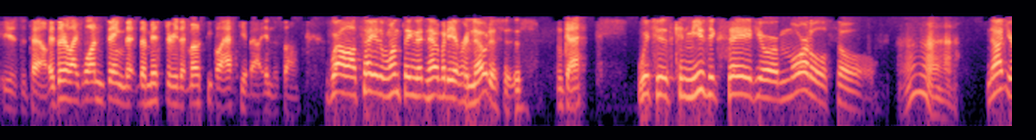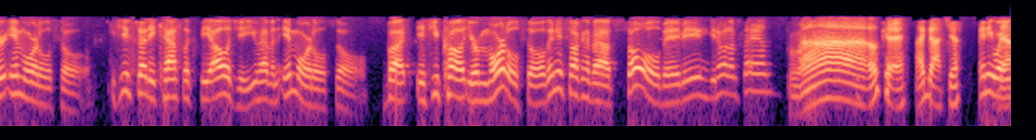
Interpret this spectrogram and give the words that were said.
is to tell? Is there like one thing that the mystery that most people ask you about in the song? Well, I'll tell you the one thing that nobody ever notices. Okay. Which is, can music save your mortal soul? Ah. Not your immortal soul. If you study Catholic theology, you have an immortal soul. But if you call it your mortal soul, then you're talking about soul, baby. You know what I'm saying? Ah, okay. I got you. Anyway, yeah.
